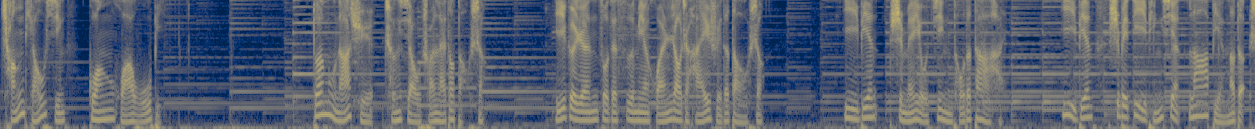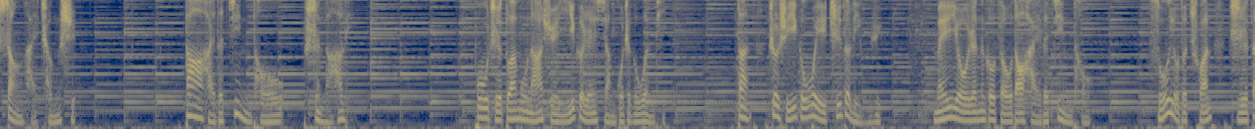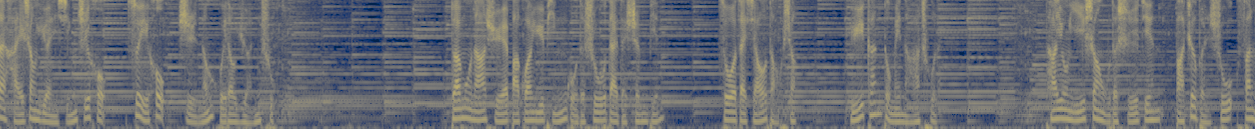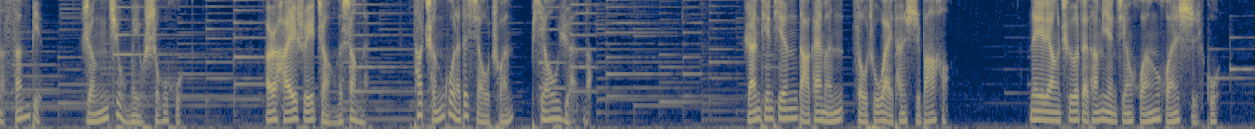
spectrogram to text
长条形，光滑无比。端木拿雪乘小船来到岛上。一个人坐在四面环绕着海水的岛上，一边是没有尽头的大海，一边是被地平线拉扁了的上海城市。大海的尽头是哪里？不止端木拿雪一个人想过这个问题，但这是一个未知的领域，没有人能够走到海的尽头。所有的船只在海上远行之后，最后只能回到原处。端木拿雪把关于苹果的书带在身边，坐在小岛上，鱼竿都没拿出来。他用一上午的时间把这本书翻了三遍，仍旧没有收获。而海水涨了上来，他乘过来的小船飘远了。冉天天打开门，走出外滩十八号。那辆车在他面前缓缓驶过，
